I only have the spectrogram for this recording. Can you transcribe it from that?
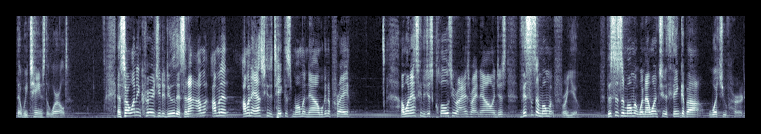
that we change the world. And so I want to encourage you to do this. And I, am I'm going to I'm going to ask you to take this moment now. We're going to pray. I want to ask you to just close your eyes right now and just, this is a moment for you. This is a moment when I want you to think about what you've heard.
